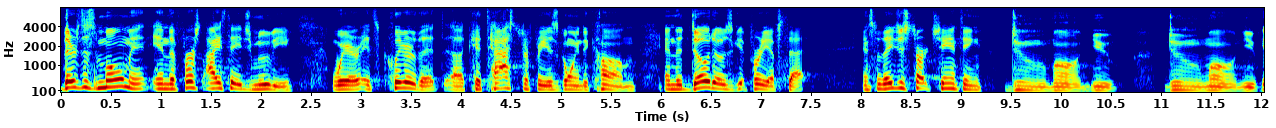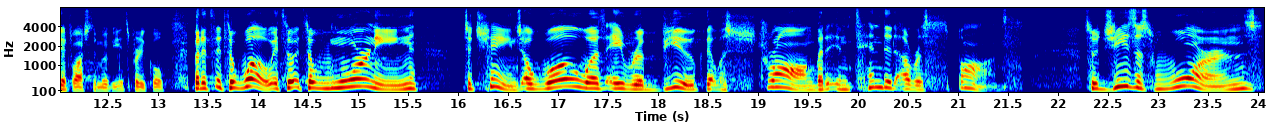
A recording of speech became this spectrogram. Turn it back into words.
There's this moment in the first Ice Age movie where it's clear that uh, catastrophe is going to come, and the dodos get pretty upset. And so they just start chanting, Doom on you, doom on you. You have to watch the movie, it's pretty cool. But it's, it's a woe, it's a, it's a warning to change. A woe was a rebuke that was strong, but it intended a response. So Jesus warns,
